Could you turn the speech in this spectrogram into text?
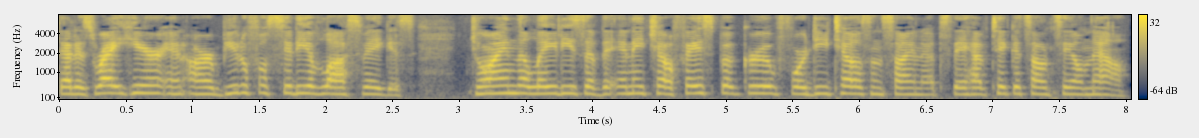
that is right here in our beautiful city of Las Vegas. Join the ladies of the NHL Facebook group for details and signups. They have tickets on sale now.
